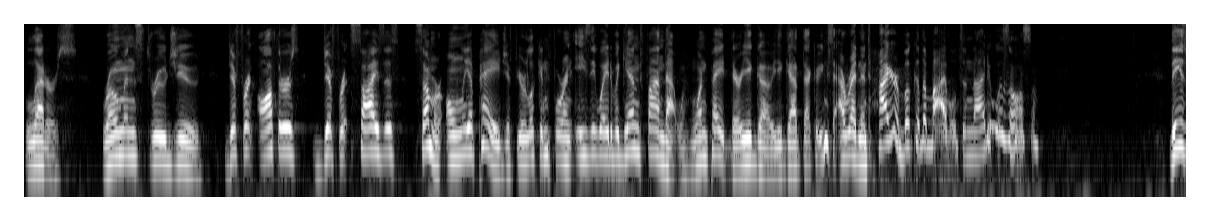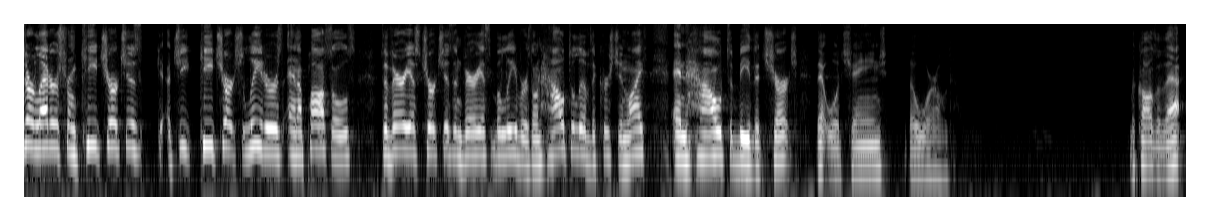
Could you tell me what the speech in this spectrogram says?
Letters. Romans through Jude. Different authors, different sizes. Some are only a page. If you're looking for an easy way to begin, find that one. One page. There you go. You got that. You can say, I read an entire book of the Bible tonight. It was awesome. These are letters from key churches, key church leaders and apostles to various churches and various believers on how to live the Christian life and how to be the church that will change the world. Because of that,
